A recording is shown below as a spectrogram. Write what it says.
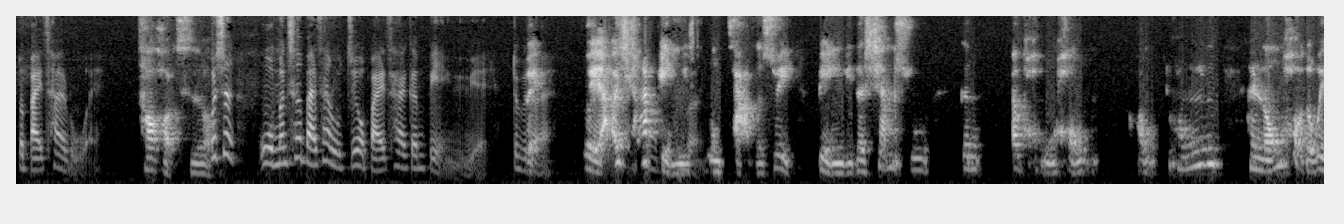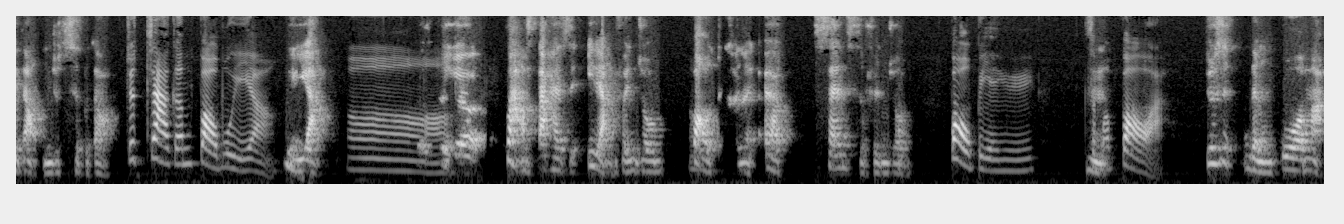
的白菜卤，哎，超好吃哦。不是，我们吃白菜卤只有白菜跟扁鱼，哎，对不对？对呀，而且它扁鱼是用炸的，所以扁鱼的香酥跟呃红红红红。很浓厚的味道，你就吃不到。就炸跟爆不一样，不一样哦。这个炸大概是一两分钟，爆可能要三十分钟。爆扁鱼怎么爆啊？嗯、就是冷锅嘛，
